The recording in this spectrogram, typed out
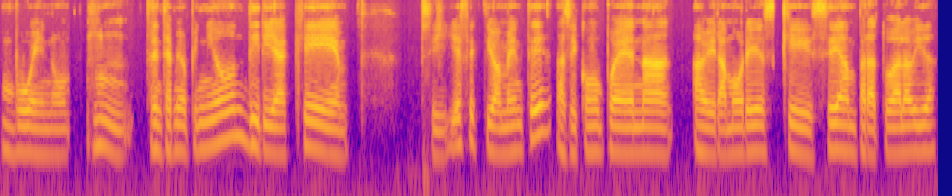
Bueno, frente a mi opinión, diría que sí, efectivamente, así como pueden haber amores que sean para toda la vida,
